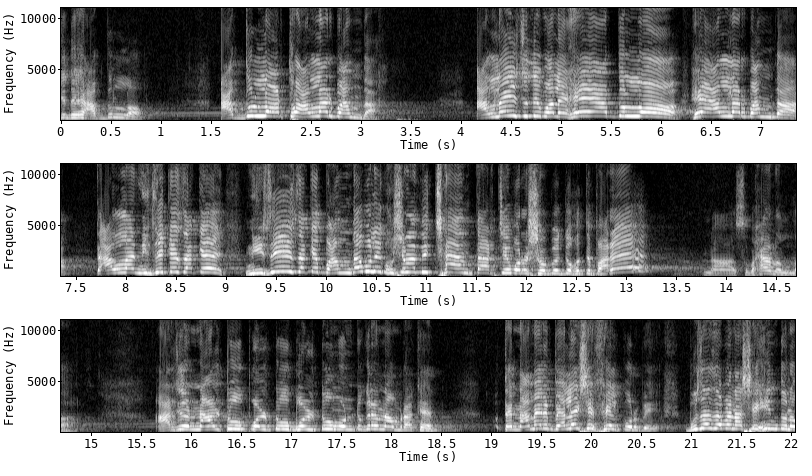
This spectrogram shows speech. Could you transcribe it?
যদি হয় আবদুল্লাহ। আবদুল্লাহ অর্থ আল্লাহর বান্দা। আল্লাহ যদি বলে, হে আবদুল্লাহ, হে আল্লাহর বান্দা তা আল্লাহ নিজেকে যাকে, নিজেই যাকে বান্দা বলে ঘোষণা দিচ্ছেন, তার চেয়ে বড় সৌভাগ্য হতে পারে না সুবহান আল্লাহ আর যদি নালটু, পল্টু, বল্টু, মন্টু করে নাম রাখেন তা নামের বেলায় সে ফেল করবে। বোঝা যাবে না সে হিন্দু না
